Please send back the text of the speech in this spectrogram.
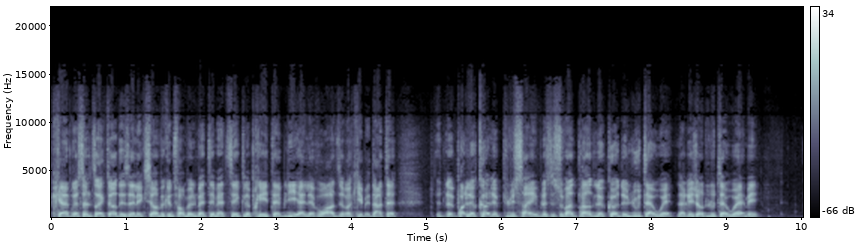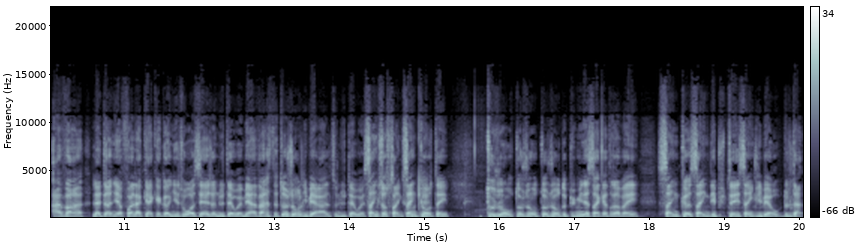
Puis quand après ça, le directeur des élections, avec une formule mathématique le préétablie, allait voir, dire, OK, mais dans te- le, le cas le plus simple, c'est souvent de prendre le cas de l'Outaouais, la région de l'Outaouais, mais avant, la dernière fois, la CAQ a gagné trois sièges en Outaouais. Mais avant, c'était toujours libéral, sur l'Outaouais. 5 sur 5. 5 OK. comtés. Toujours, toujours, toujours. Depuis 1980, 5, cinq députés, 5 libéraux. Tout le temps.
